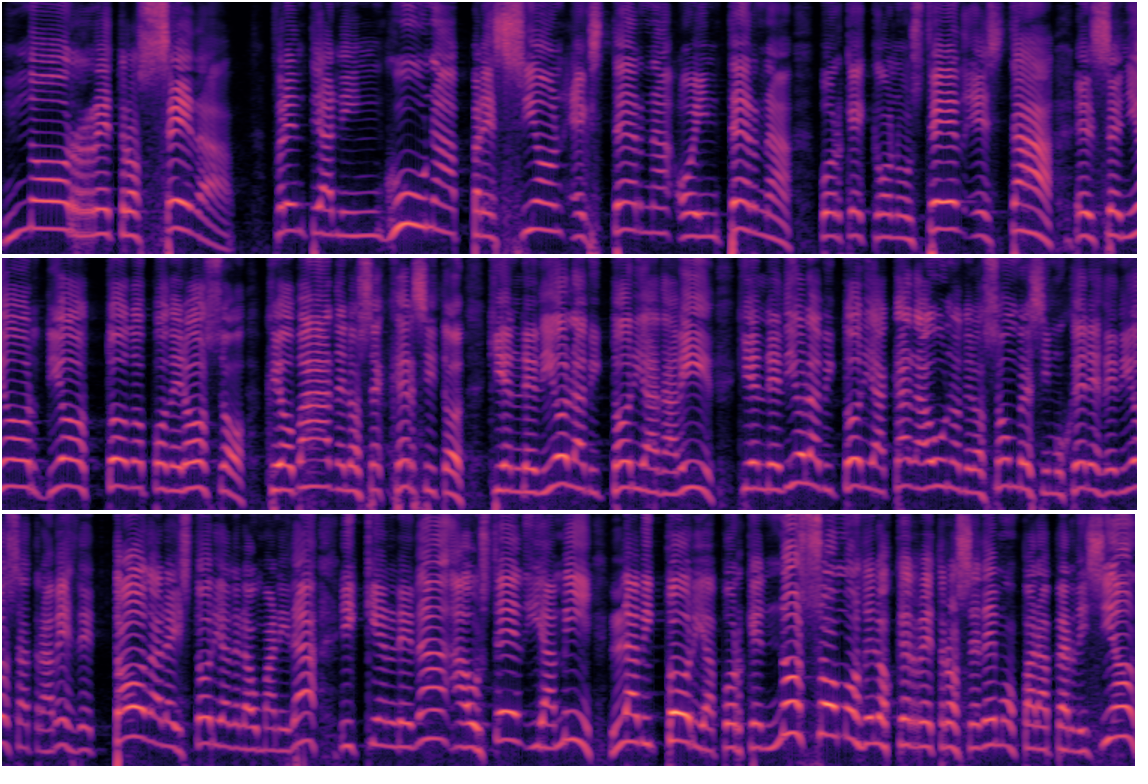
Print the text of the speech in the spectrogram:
no retroceda frente a ninguna presión externa o interna, porque con usted está el Señor Dios Todopoderoso, Jehová de los ejércitos, quien le dio la victoria a David, quien le dio la victoria a cada uno de los hombres y mujeres de Dios a través de toda la historia de la humanidad y quien le da a usted y a mí la victoria, porque no somos de los que retrocedemos para perdición,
